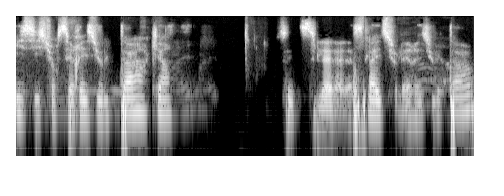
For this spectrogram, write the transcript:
Ici, sur ces résultats, la slide sur les résultats.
